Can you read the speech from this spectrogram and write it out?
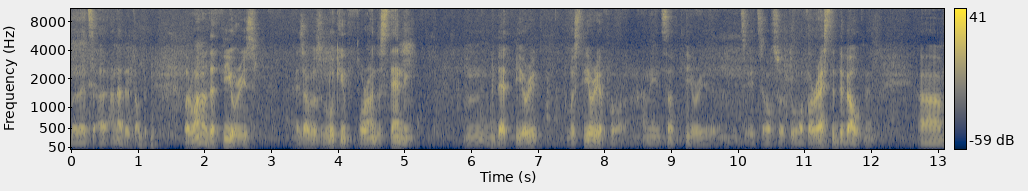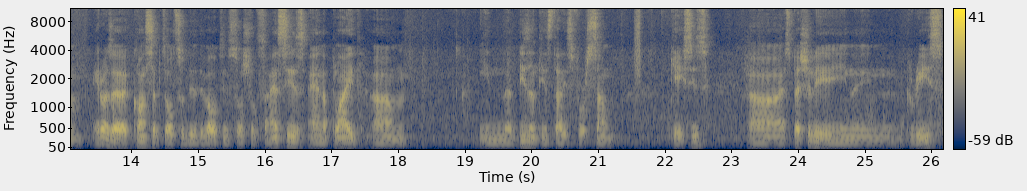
but that's another topic. but one of the theories, as I was looking for understanding um, that theory, was theory of, I mean, it's not theory, it's, it's also a tool of arrested development. Um, it was a concept also developed in social sciences and applied um, in Byzantine studies for some cases, uh, especially in, in Greece,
